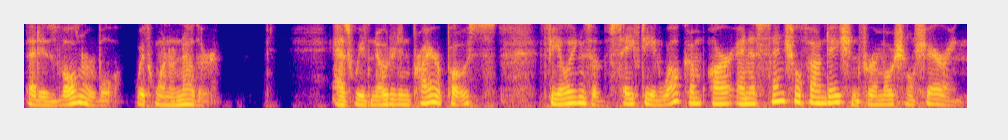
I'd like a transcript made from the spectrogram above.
that is, vulnerable, with one another. As we've noted in prior posts, feelings of safety and welcome are an essential foundation for emotional sharing.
